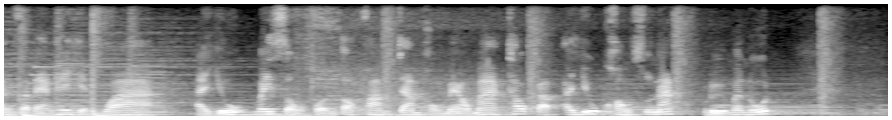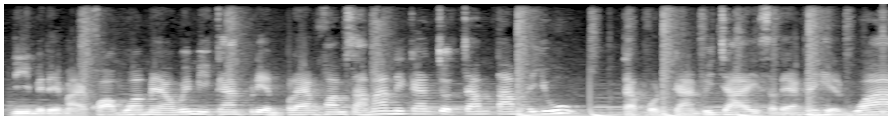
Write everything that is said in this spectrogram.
ยังแสดงให้เห็นว่า อายุไม่ส่งผลต่อความจำของแมวมากเท่ากับอายุของสุนัขหรือมนุษย์นี่ไม่ได้หมายความว่าแมวไม่มีการเปลี่ยนแปลงความสามารถในการจดจำตามอายุ แต่ผลการวิจัยแสดงให้เห็นว่า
